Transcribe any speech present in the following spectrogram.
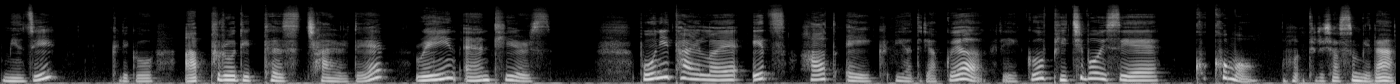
Music, 그리고 아프로디테스 차일드의 Rain and Tears, 보니 타일러의 It's Heartache 이어드렸고요. 그리고 비치보이스의 코코모 들으셨습니다.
